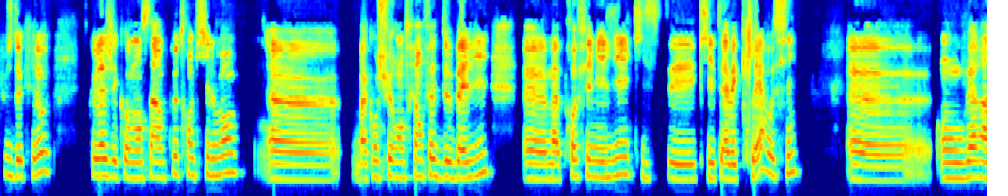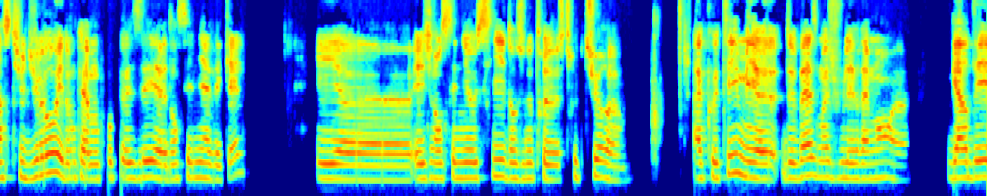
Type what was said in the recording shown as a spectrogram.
plus de créneaux parce que là, j'ai commencé un peu tranquillement. bah, quand je suis rentrée en fait de Bali, ma prof Émilie qui, qui était avec Claire aussi, euh, ont ouvert un studio et donc elles m'ont proposé euh, d'enseigner avec elles. Et, euh, et j'ai enseigné aussi dans une autre structure à côté, mais de base, moi, je voulais vraiment garder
